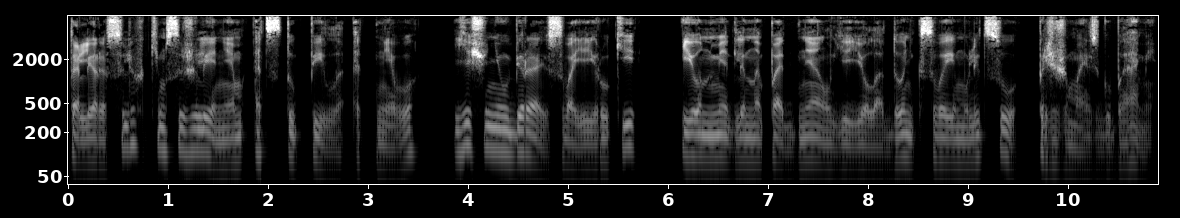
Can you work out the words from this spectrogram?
Талера с легким сожалением отступила от него еще не убирая своей руки, и он медленно поднял ее ладонь к своему лицу, прижимаясь губами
